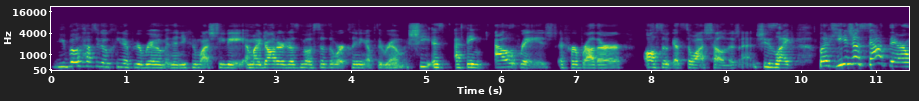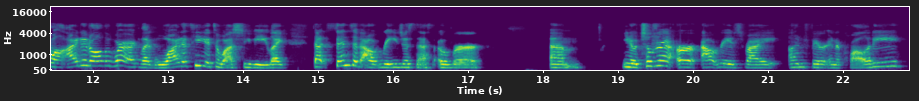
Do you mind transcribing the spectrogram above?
you both have to go clean up your room and then you can watch TV, and my daughter does most of the work cleaning up the room, she is effing outraged if her brother also gets to watch television. She's like, but he just sat there while I did all the work. Like, why does he get to watch TV? Like, that sense of outrageousness over, um, you know, children are outraged by unfair inequality,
